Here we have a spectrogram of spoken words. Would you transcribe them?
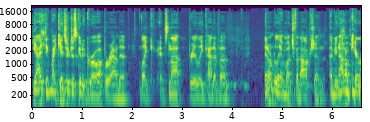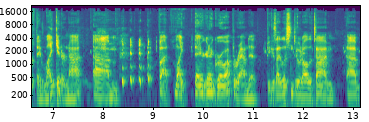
Yeah, I think my kids are just going to grow up around it. Like it's not really kind of a. They don't really have much of an option. I mean, I don't care if they like it or not. Um, but like they're going to grow up around it because I listen to it all the time. Um,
